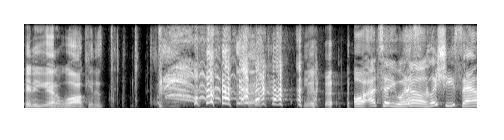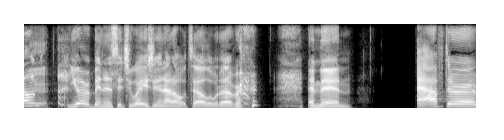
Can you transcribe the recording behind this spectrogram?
and then you gotta walk it. Or I tell you what else. Squishy sound. Yeah. You ever been in a situation at a hotel or whatever, and then after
